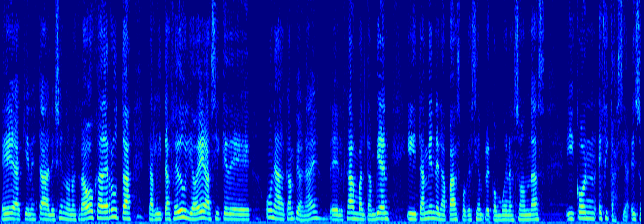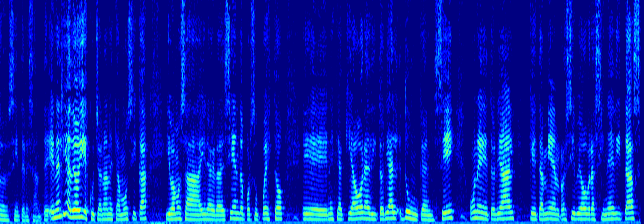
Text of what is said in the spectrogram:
eh, a quien está leyendo nuestra hoja de ruta, Carlita Fedulio, eh, así que de una campeona eh, del handball también y también de La Paz, porque siempre con buenas ondas y con eficacia. Eso es interesante. En el día de hoy escucharán esta música y vamos a ir agradeciendo, por supuesto, eh, en este aquí ahora editorial Duncan, ¿sí? Una editorial que también recibe obras inéditas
